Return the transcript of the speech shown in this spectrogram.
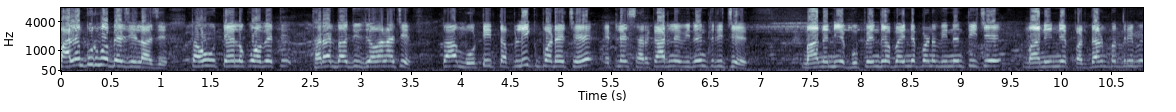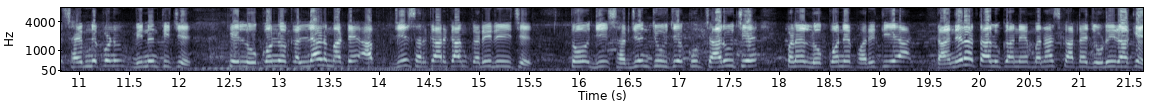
પાલનપુરમાં બેસેલા છે. તો હું તે લોકો હવે થરાદ બાજુ જવાના છે. તો આ મોટી તકલીફ પડે છે એટલે સરકારને વિનંતી છે. માનનીય ભૂપેન્દ્રભાઈને પણ વિનંતી છે. માનનીય પ્રધાનમંત્રી સાહેબને પણ વિનંતી છે કે લોકોના કલ્યાણ માટે આપ જે સરકાર કામ કરી રહી છે તો જે સર્જન થયું છે, ખૂબ સારું છે, પણ લોકોને ફરીથી આ ધાનેરા તાલુકાને બનાસકાંઠા જોડી રાખે.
